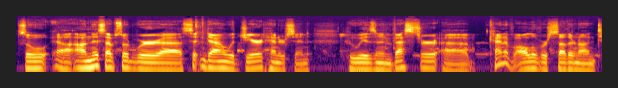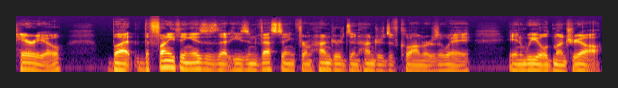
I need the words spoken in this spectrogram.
So uh, on this episode, we're uh, sitting down with Jared Henderson, who is an investor, uh, kind of all over Southern Ontario. But the funny thing is, is that he's investing from hundreds and hundreds of kilometers away in wee old Montreal.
